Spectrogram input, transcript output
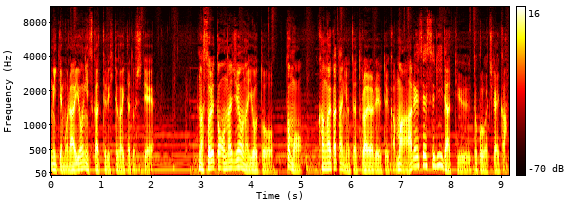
見てもらうように使ってる人がいたとして、まあ、それと同じような用途とも考え方によっては捉えられるというか、まあ、RSS リーダーっていうところが近いか、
